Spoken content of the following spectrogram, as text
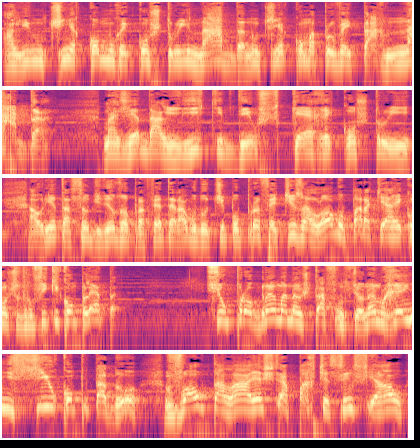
Ali não tinha como reconstruir nada, não tinha como aproveitar nada. Mas é dali que Deus quer reconstruir. A orientação de Deus ao profeta era algo do tipo: profetiza logo para que a reconstrução fique completa. Se o programa não está funcionando, reinicie o computador. Volta lá, esta é a parte essencial.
